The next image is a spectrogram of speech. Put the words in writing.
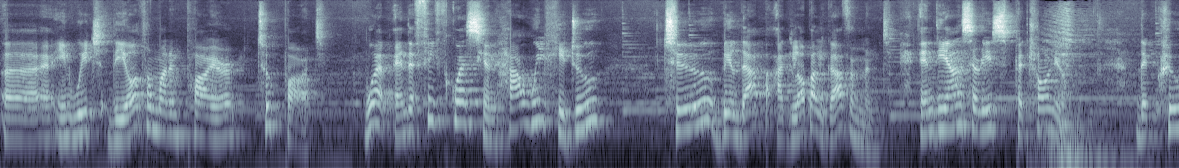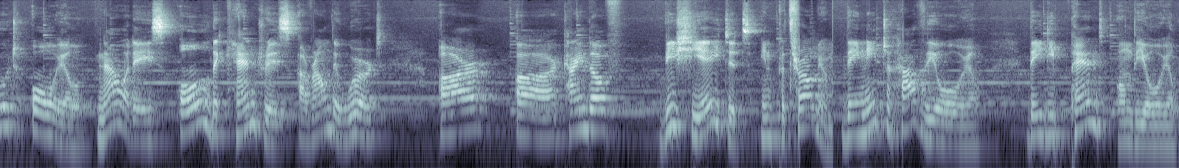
uh, in which the Ottoman Empire took part. Well, and the fifth question, how will he do to build up a global government? And the answer is petroleum, the crude oil. Nowadays, all the countries around the world are uh, kind of vitiated in petroleum. They need to have the oil. They depend on the oil.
